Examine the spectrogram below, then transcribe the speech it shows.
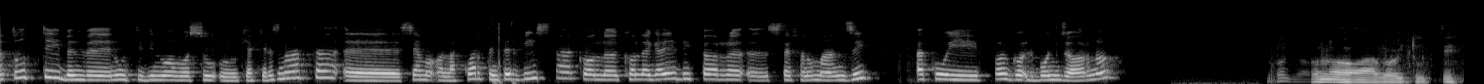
a tutti, benvenuti di nuovo su uh, Chiacchiere Smart. Eh, siamo alla quarta intervista col collega editor eh, Stefano Manzi, a cui porgo il buongiorno. Buongiorno a voi tutti.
